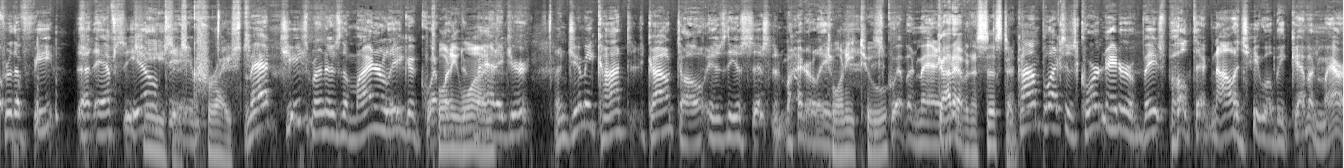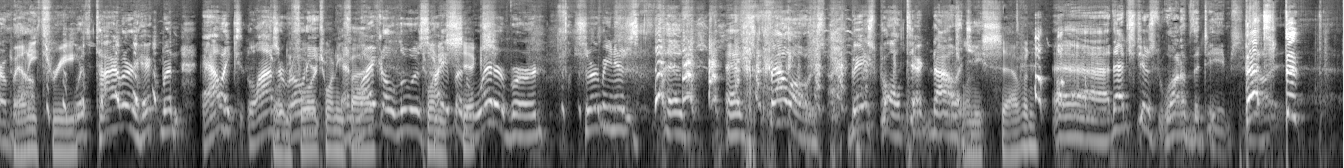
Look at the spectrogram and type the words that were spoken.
for the feet at the FCL Jesus team. Christ. Matt Cheeseman is the minor league equipment 21. manager, and Jimmy Cont- Couto is the assistant minor league 22. equipment manager. Gotta have an assistant. The assistant. complex's coordinator of baseball technology will be Kevin Maribel. 23. With Tyler Hickman, Alex Lazzaroni, and Michael Lewis Hype 26. and Wedderburn serving as, as, as fellows baseball technology. 27. Uh, that's just one of the teams. That's the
